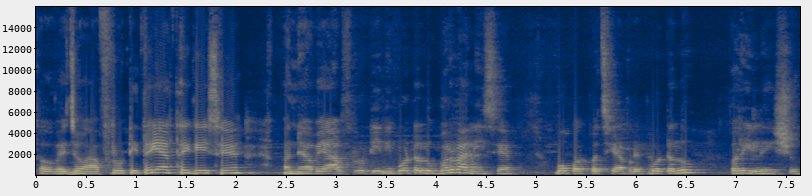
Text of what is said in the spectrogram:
તો હવે જો આ ફ્રૂટી તૈયાર થઈ ગઈ છે અને હવે આ ફ્રૂટીની બોટલો ભરવાની છે. બપોર પછી આપણે બોટલો ભરી લઈશું.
